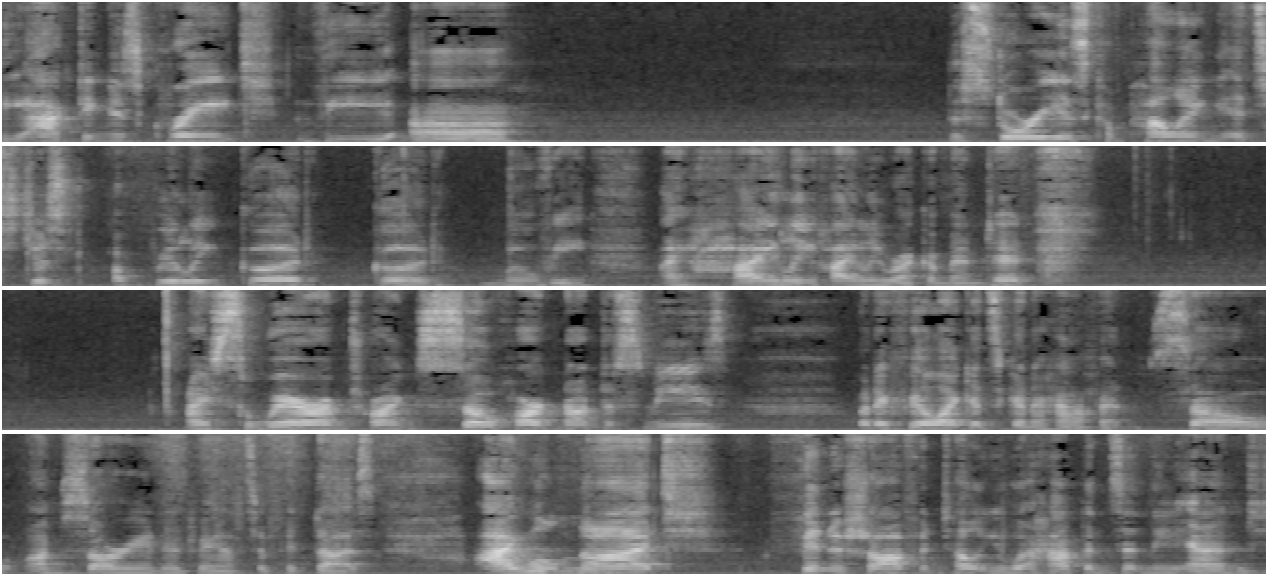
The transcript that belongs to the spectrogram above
the acting is great. The uh, the story is compelling. It's just a really good, good movie. I highly, highly recommend it. I swear I'm trying so hard not to sneeze but I feel like it's going to happen. So I'm sorry in advance if it does. I will not finish off and tell you what happens in the end,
